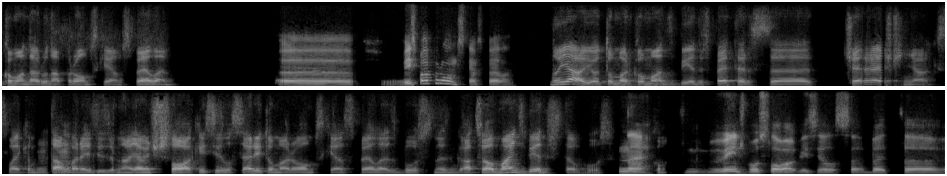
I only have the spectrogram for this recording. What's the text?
komandā runā par Omaskajām spēlēm. Uh, vispār par Olimpiskajām spēlēm. Nu jā, jo tomēr komandas biedrs Peters uh, Čerešņāks, laikam, mm -hmm. tā Mhm. pareizi izrunā. Ja viņš Slovākijas izlasē arī tomēr Olimpiskajās spēlēs būs, nezinu, kāds vēl maiņas biedrs tev būs. Nē, viņš būs Slovākijas ilgsē, bet uh,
